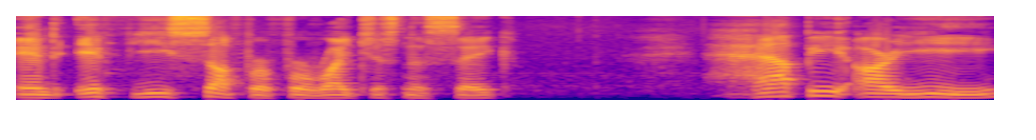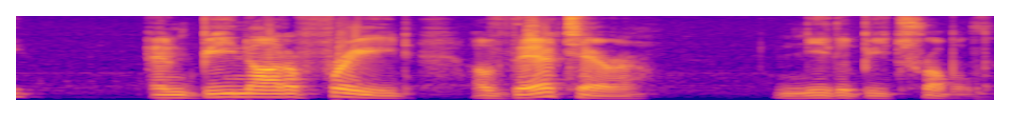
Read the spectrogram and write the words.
and if ye suffer for righteousness' sake, happy are ye, and be not afraid of their terror, neither be troubled.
